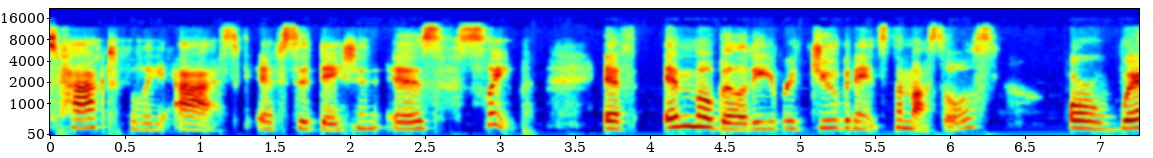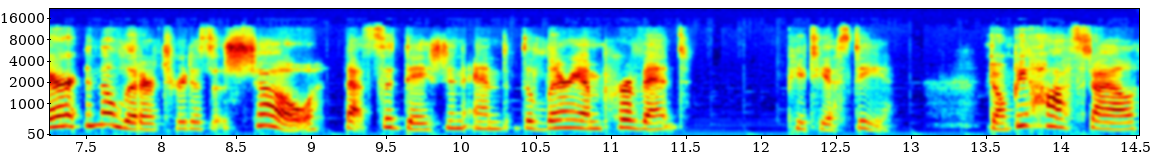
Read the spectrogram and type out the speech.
tactfully ask if sedation is sleep, if immobility rejuvenates the muscles, or where in the literature does it show that sedation and delirium prevent PTSD? Don't be hostile,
